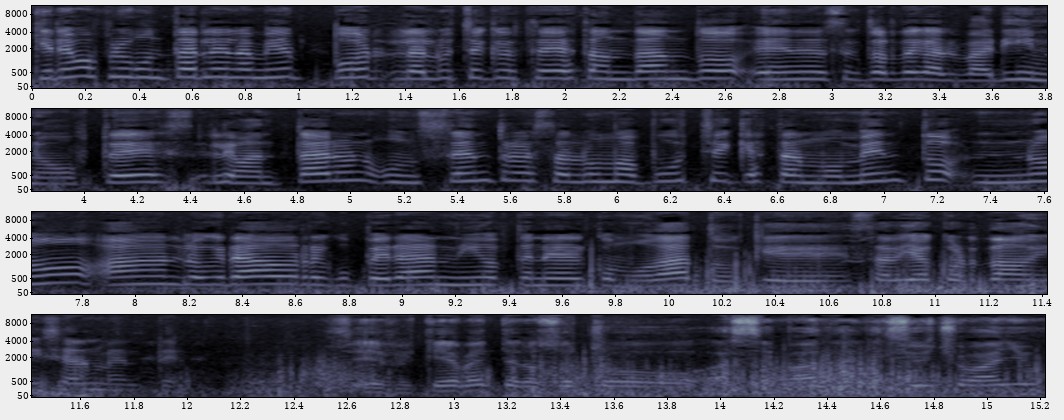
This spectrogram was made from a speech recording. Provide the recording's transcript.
Queremos preguntarle también por la lucha que ustedes están dando en el sector de Galvarino. Ustedes levantaron un centro de salud mapuche que hasta el momento no han logrado recuperar ni obtener el comodato que se había acordado inicialmente. Sí, efectivamente nosotros hace más de 18 años,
